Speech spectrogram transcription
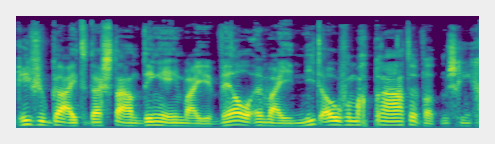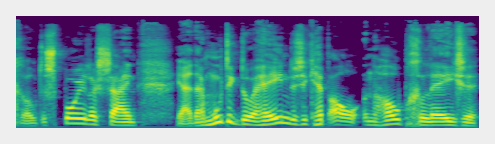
review guide, daar staan dingen in waar je wel en waar je niet over mag praten. Wat misschien grote spoilers zijn. Ja, daar moet ik doorheen. Dus ik heb al een hoop gelezen.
